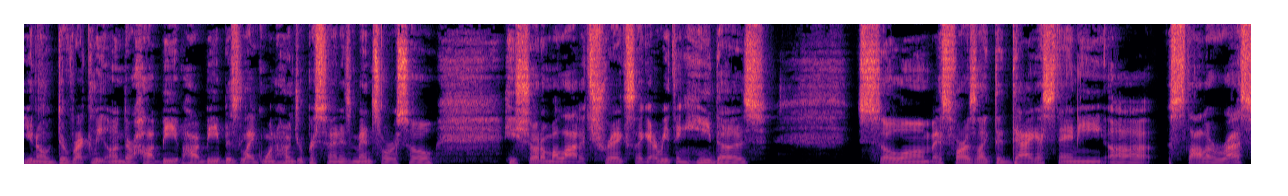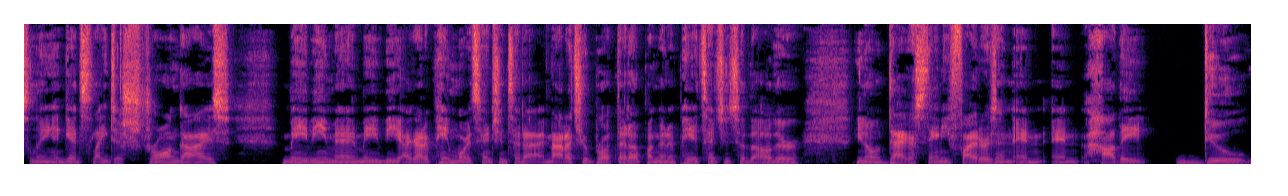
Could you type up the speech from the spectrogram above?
you know directly under Habib. Habib is like 100% his mentor, so he showed him a lot of tricks, like everything he does. So, um, as far as like the Dagestani, uh, style of wrestling against like just strong guys, maybe, man, maybe I got to pay more attention to that. Now that you brought that up, I'm going to pay attention to the other, you know, Dagestani fighters and, and, and how they do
